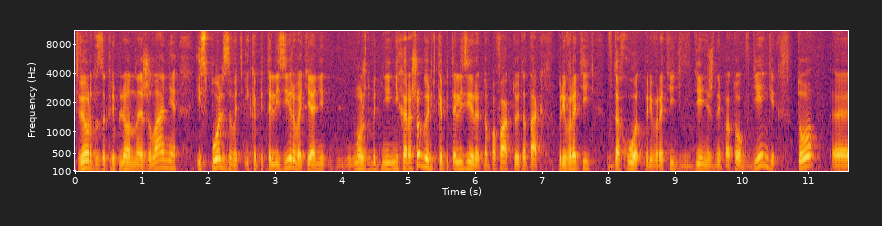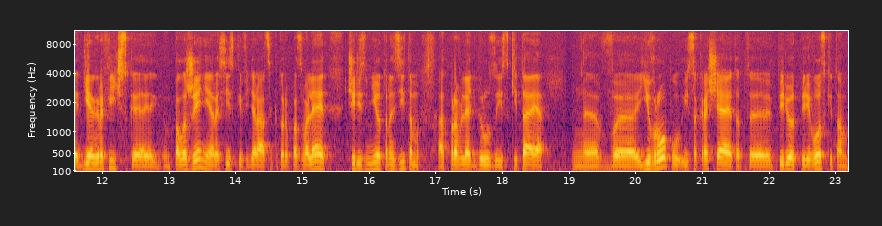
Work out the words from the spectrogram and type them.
твердо закрепленное желание использовать и капитализировать, я не, может быть не, не хорошо говорить капитализировать, но по факту это так, превратить в доход, превратить в денежный поток в деньги, то э, географическое положение Российской Федерации, которое позволяет через нее транзитом отправлять грузы из Китая э, в Европу и сокращает этот э, период перевозки там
